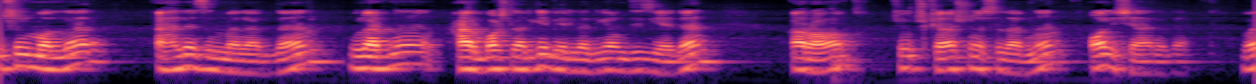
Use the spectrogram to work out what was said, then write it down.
musulmonlar ahli zimmalardan ularni har boshlariga beriladigan jizyadan aroq cho'chqa shu narsalarni olishar edi. Va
